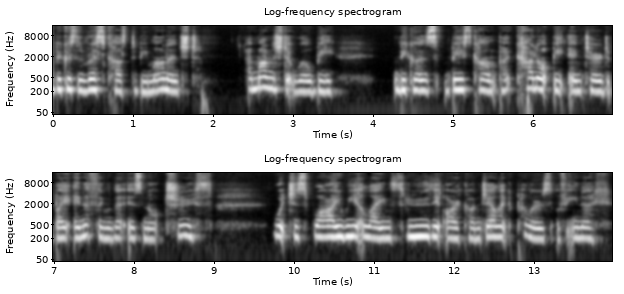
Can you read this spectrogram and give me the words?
because the risk has to be managed. And managed it will be because base camp cannot be entered by anything that is not truth, which is why we align through the archangelic pillars of Enoch.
